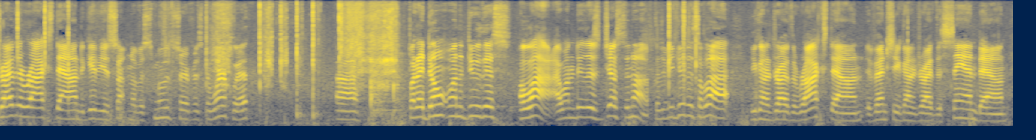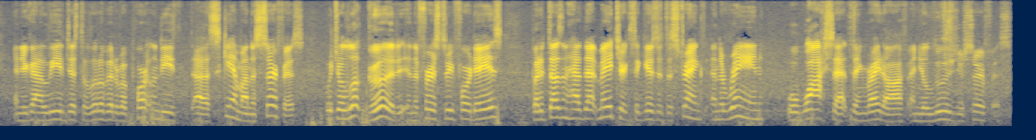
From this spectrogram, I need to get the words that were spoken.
drive the rocks down to give you something of a smooth surface to work with. Uh, but I don't want to do this a lot. I want to do this just enough because if you do this a lot, you're going to drive the rocks down. Eventually, you're going to drive the sand down, and you're going to leave just a little bit of a Portlandy uh, skim on the surface, which will look good in the first three, four days, but it doesn't have that matrix that gives it the strength, and the rain will wash that thing right off and you'll lose your surface.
